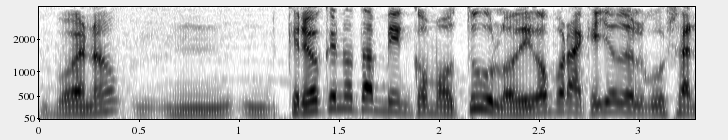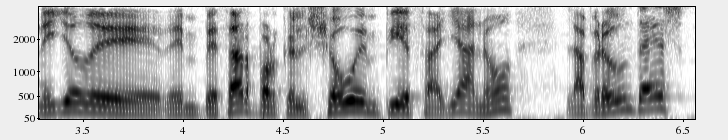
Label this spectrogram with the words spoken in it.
Bueno, mm, creo que no tan bien como tú, lo digo por aquello del gusanillo de, de empezar, porque el show empieza ya, ¿no? La pregunta es,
